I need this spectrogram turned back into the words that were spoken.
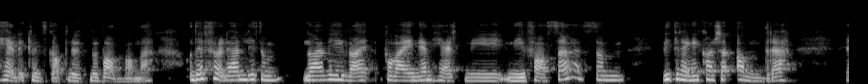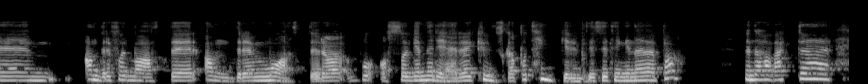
hele kunnskapen ut med badevannet. Og det føler jeg liksom, Nå er vi på vei inn i en helt ny, ny fase. som Vi trenger kanskje andre, eh, andre formater, andre måter å også generere kunnskap og tenke rundt disse tingene på. Men det har vært, eh,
